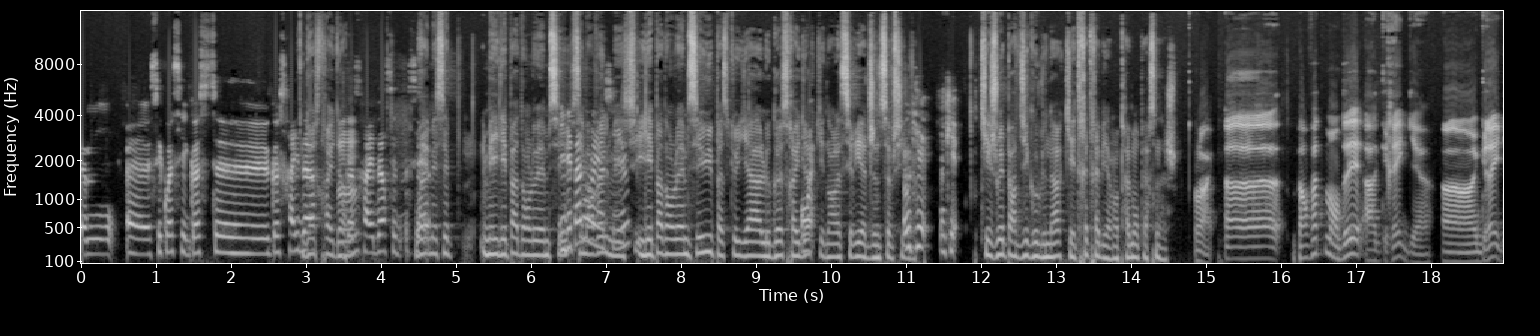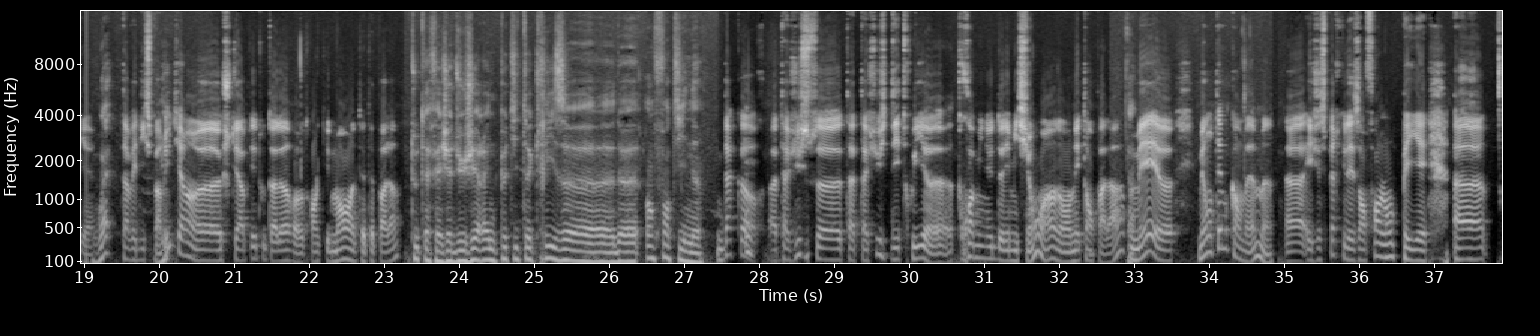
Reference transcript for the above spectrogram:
euh, c'est quoi C'est Ghost euh, Ghost Rider? Ghost Rider. Ghost Rider, c'est. c'est- Ouais, mais c'est, mais il est pas dans le MCU. Il est pas c'est dans le Marvel, mais MCU? il est pas dans le MCU parce qu'il y a le Ghost Rider Ouais. qui est dans la série Agents of Shield, Ok, ok. qui est joué par Diego Luna, qui est très très bien, un très bon personnage. Ouais. Euh, bah on va demander à Greg. Euh, Greg, Ouais, t'avais disparu, tiens. Euh, je t'ai appelé tout à l'heure euh, tranquillement, t'étais pas là. tout à fait. J'ai dû gérer une petite crise euh, de enfantine. D'accord. Euh, t'as juste, euh, t'as, t'as juste détruit euh, trois minutes de l'émission hein, en n'étant pas là. Ah. Mais, euh, mais on t'aime quand même. Euh, et j'espère que les enfants l'ont payé.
